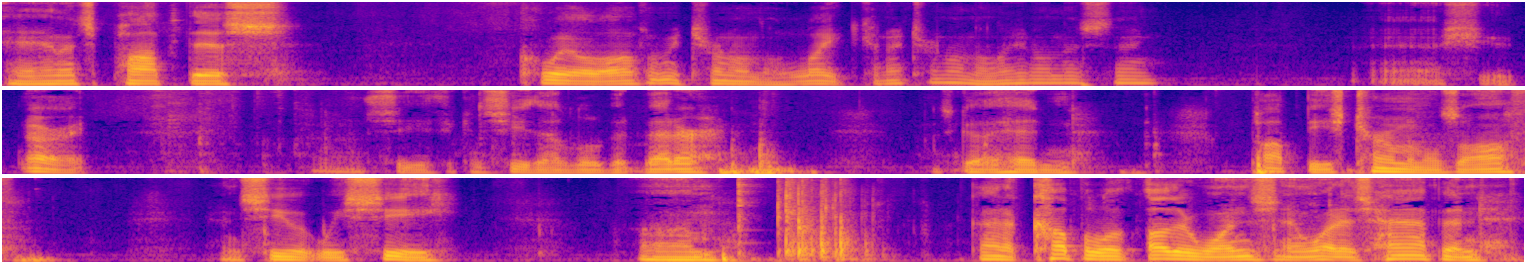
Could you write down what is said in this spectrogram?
And let's pop this coil off. Let me turn on the light. Can I turn on the light on this thing? Ah, shoot. All right. Let's see if you can see that a little bit better. Let's go ahead and pop these terminals off and see what we see. Um, got a couple of other ones, and what has happened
